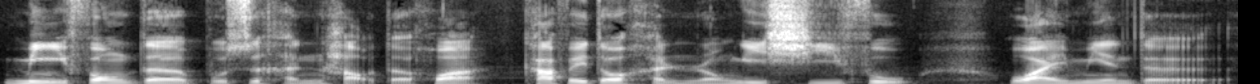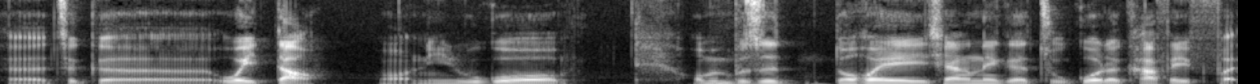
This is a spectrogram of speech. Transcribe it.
密封的不是很好的话，咖啡豆很容易吸附外面的呃这个味道哦。你如果我们不是都会像那个煮过的咖啡粉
